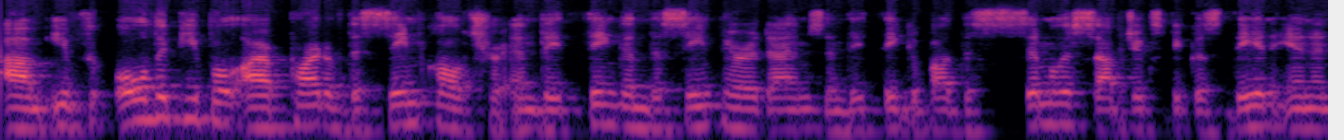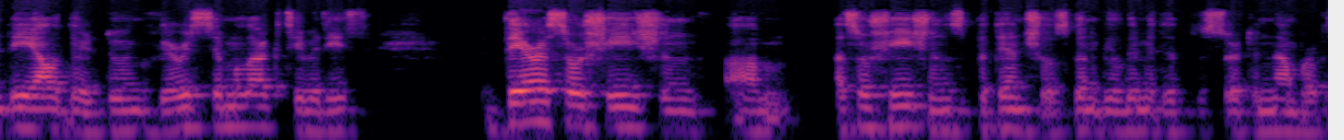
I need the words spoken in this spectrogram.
Um, if all the people are part of the same culture and they think in the same paradigms and they think about the similar subjects because day in and day out they're doing very similar activities their association um, associations potential is going to be limited to a certain number of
